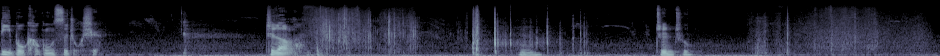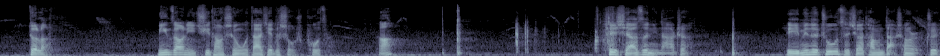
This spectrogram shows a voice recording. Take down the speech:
吏部考功司主事。知道了。嗯，珍珠。对了，明早你去趟神武大街的首饰铺子。啊？这匣子你拿着。里面的珠子叫他们打成耳坠，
